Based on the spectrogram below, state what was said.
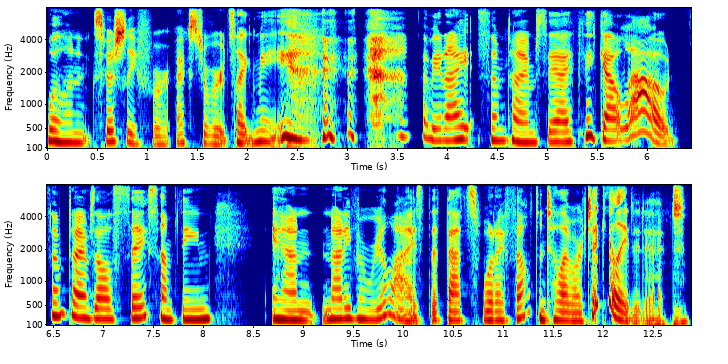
Well, and especially for extroverts like me. I mean, I sometimes say I think out loud. Sometimes I'll say something and not even realize that that's what I felt until I've articulated it. Mhm.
